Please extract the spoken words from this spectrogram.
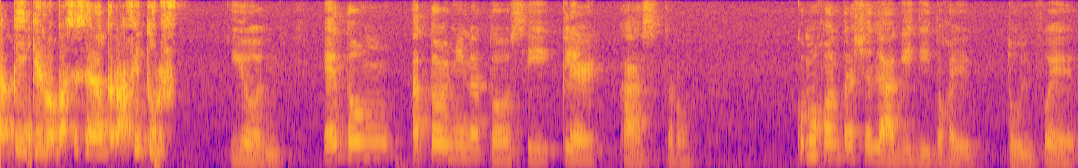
Napigil mo ba si Senator Rafi Tulfo Yun. Etong attorney na to, si Claire Castro, kumukontra siya lagi dito kay Tulfo eh.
